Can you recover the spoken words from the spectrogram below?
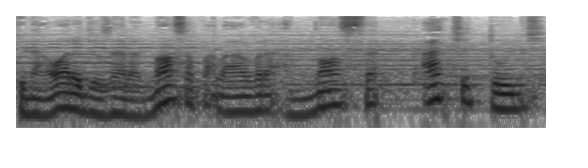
que na hora de usar a nossa palavra, a nossa atitude,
